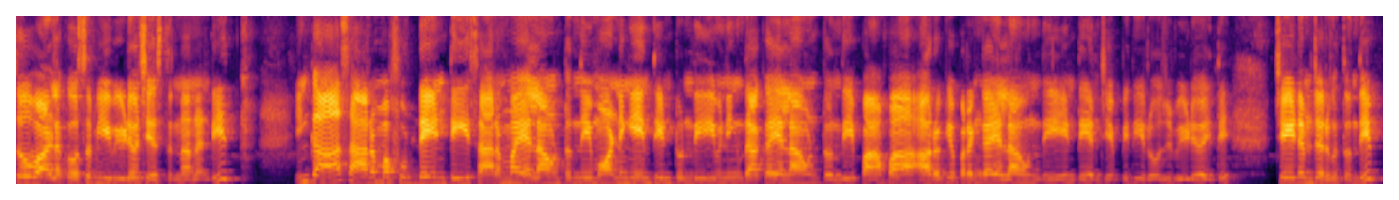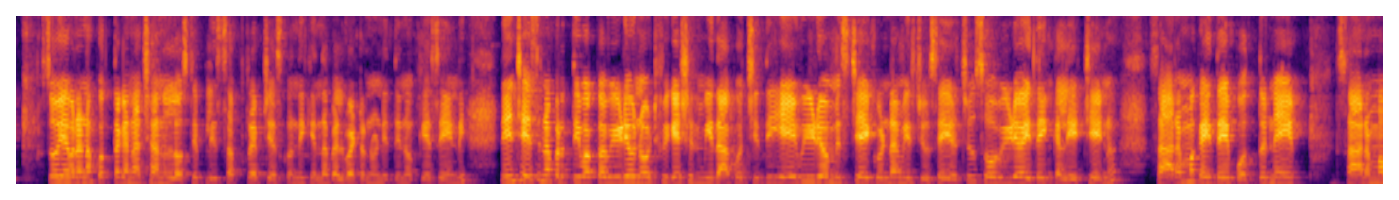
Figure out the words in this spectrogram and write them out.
సో వాళ్ళ కోసం ఈ వీడియో చేస్తున్నానండి. ఇంకా సారమ్మ ఫుడ్ ఏంటి? సారమ్మ ఎలా ఉంటుంది? మార్నింగ్ ఏం తింటుంది? ఈవినింగ్ దాకా ఎలా ఉంటుంది? పాప ఆరోగ్యపరంగా ఎలా ఉంది? ఏంటి అని చెప్పి ఈరోజు వీడియో అయితే చేయడం జరుగుతుంది. సో ఎవరైనా కొత్తగా నా ఛానల్లో వస్తే ప్లీజ్ సబ్స్క్రైబ్ చేసుకోండి. కింద బెల్ బటన్ ఉండిద్ది నొక్కేసేయండి. నేను చేసిన ప్రతి ఒక్క వీడియో నోటిఫికేషన్ మీ దాకా వచ్చింది ఏ వీడియో మిస్ చేయకుండా మీరు చూసేయచ్చు. సో వీడియో అయితే ఇంకా లేట్ చేయను. సారమ్మకైతే పొద్దున్నే సారమ్మ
